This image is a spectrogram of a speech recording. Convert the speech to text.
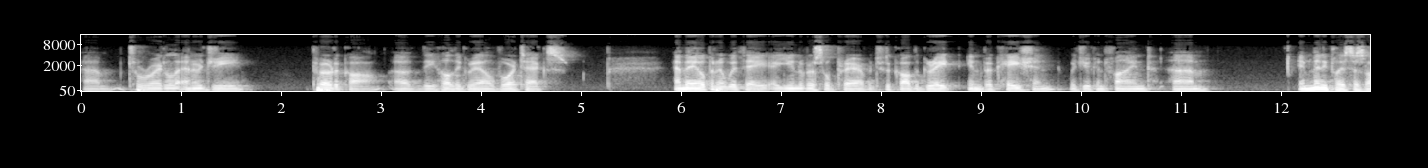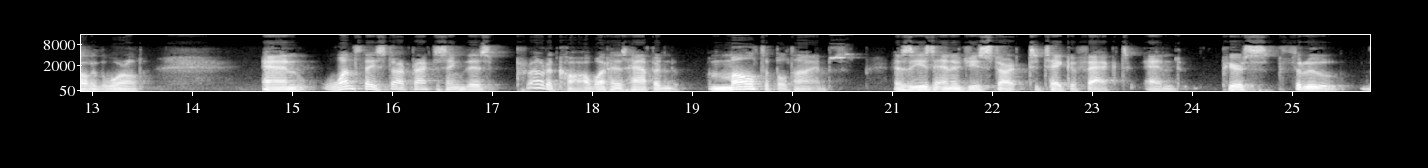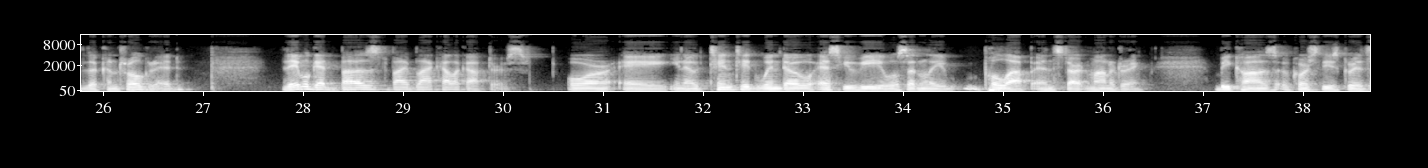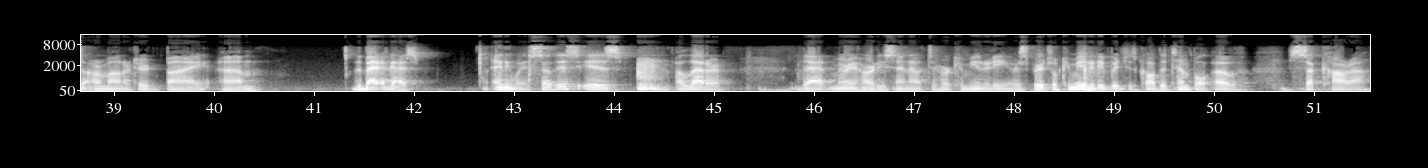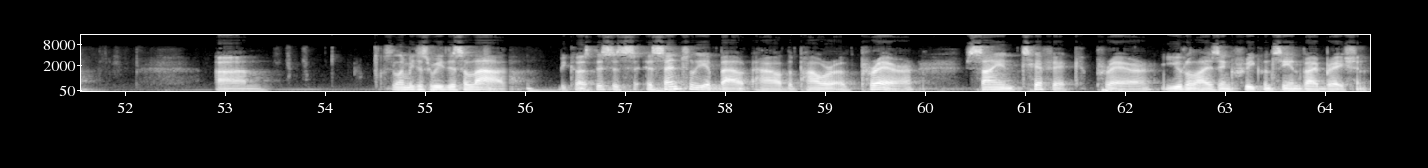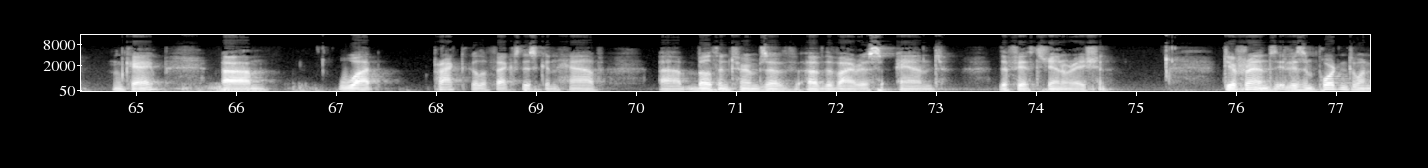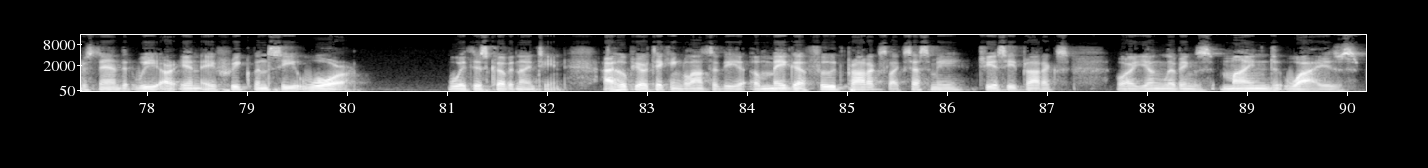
um, toroidal energy protocol of the Holy Grail vortex. And they open it with a, a universal prayer, which is called the Great Invocation, which you can find um, in many places all over the world. And once they start practicing this protocol, what has happened multiple times as these energies start to take effect and pierce through the control grid, they will get buzzed by black helicopters or a you know tinted window SUV will suddenly pull up and start monitoring, because of course these grids are monitored by um, the bad guys. Anyway, so this is a letter that Mary Hardy sent out to her community, her spiritual community, which is called the Temple of Saqqara. Um, so let me just read this aloud because this is essentially about how the power of prayer, scientific prayer, utilizing frequency and vibration, okay, um, what practical effects this can have, uh, both in terms of, of the virus and the fifth generation. Dear friends, it is important to understand that we are in a frequency war with this COVID 19. I hope you're taking lots of the omega food products like sesame, chia seed products, or Young Living's MindWise.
